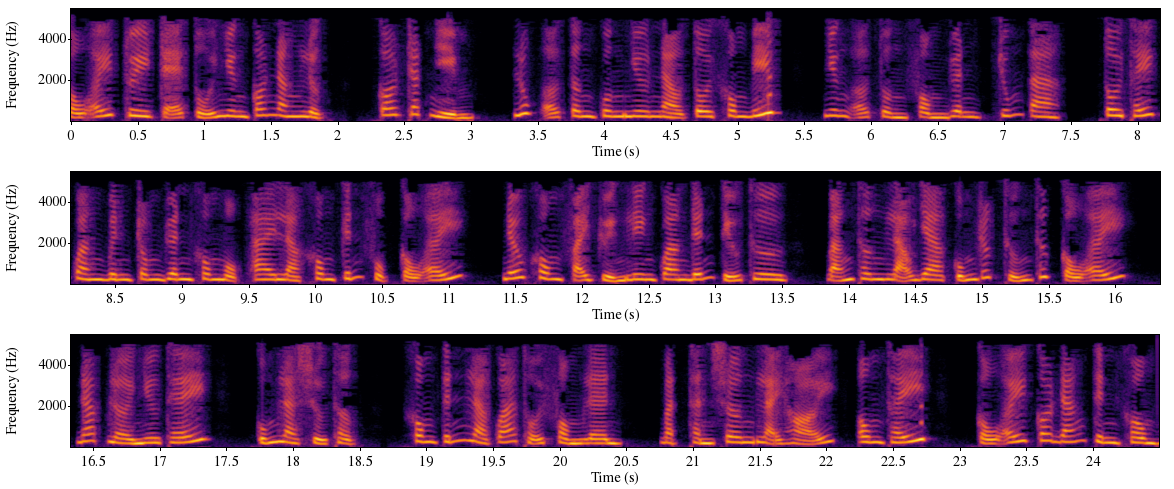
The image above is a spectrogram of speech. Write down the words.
cậu ấy tuy trẻ tuổi nhưng có năng lực, có trách nhiệm, lúc ở tân quân như nào tôi không biết, nhưng ở tuần phòng doanh chúng ta, tôi thấy quan binh trong doanh không một ai là không kính phục cậu ấy, nếu không phải chuyện liên quan đến tiểu thư, bản thân lão gia cũng rất thưởng thức cậu ấy, đáp lời như thế, cũng là sự thật, không tính là quá thổi phồng lên, Bạch Thành Sơn lại hỏi, ông thấy, cậu ấy có đáng tin không,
